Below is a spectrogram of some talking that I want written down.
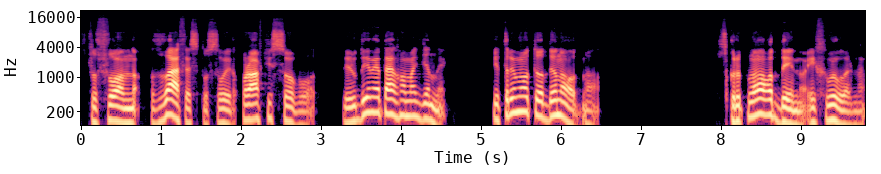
стосовно захисту своїх прав і свобод, людини та громадяни, підтримувати один одного, скрутну годину і хвилину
